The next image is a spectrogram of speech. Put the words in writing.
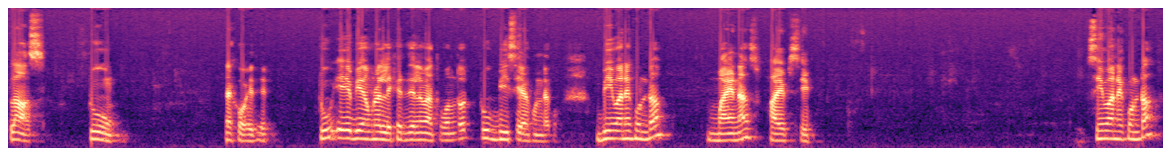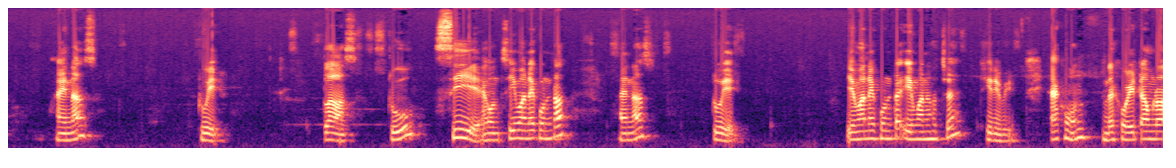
plus two দেখো এই যে টু এ বি আমরা লিখে দিলাম এত পর্যন্ত টু বি সি এখন দেখো। বি মানে কোনটা? মাইনাস ফাইভ সি সি মানে কোনটা? Minus two A plus two C A এখন সি মানে কোনটা? মাইনাস টু এ এ মানে কোনটা? এ মানে হচ্ছে থ্রি বি এখন দেখো, এটা আমরা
